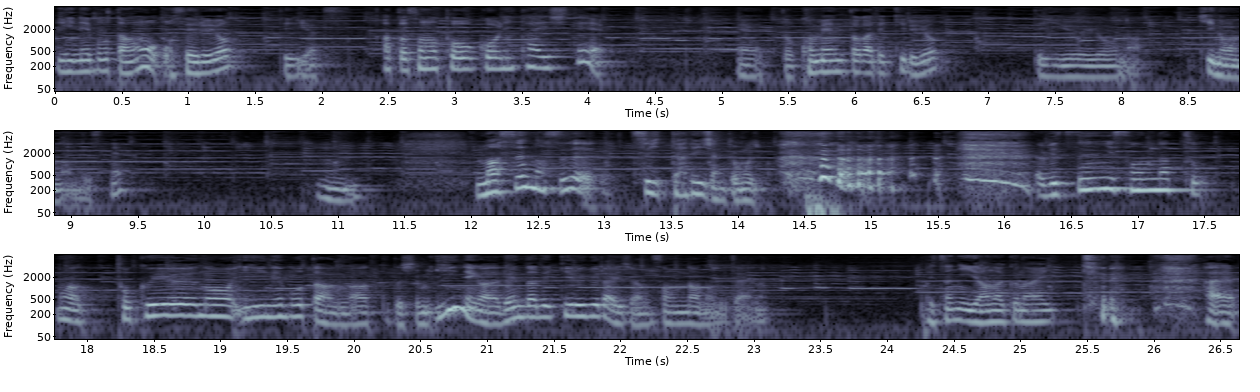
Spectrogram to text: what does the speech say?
いいねボタンを押せるよっていうやつ。あとその投稿に対して、えっ、と、コメントができるよっていうような機能なんですね。うん。ますますツイッターでいいじゃんって思うじゃん。別にそんなと、まあ、特有のいいねボタンがあったとしても、いいねが連打できるぐらいじゃん、そんなのみたいな。別にいらなくないって はい。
